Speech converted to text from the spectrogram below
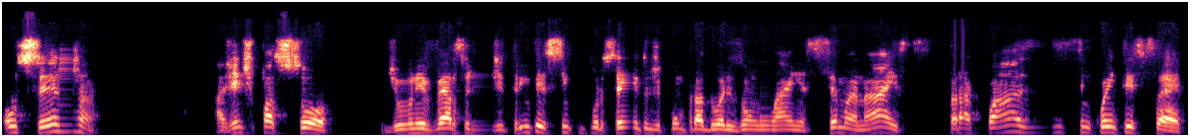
Ou seja, a gente passou de um universo de 35% de compradores online semanais para quase 57.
